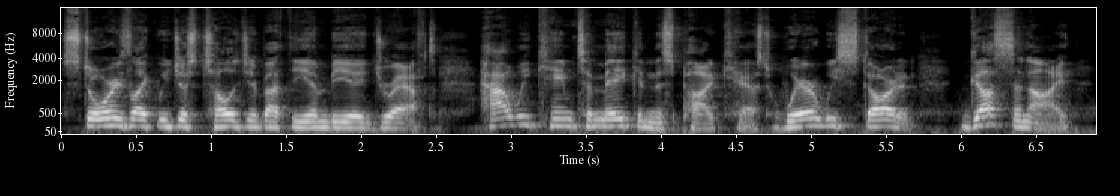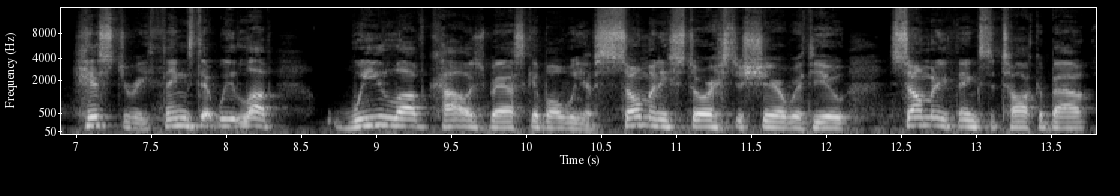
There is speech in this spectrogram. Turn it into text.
Stories like we just told you about the NBA draft, how we came to making this podcast, where we started, Gus and I, history, things that we love. We love college basketball. We have so many stories to share with you, so many things to talk about.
